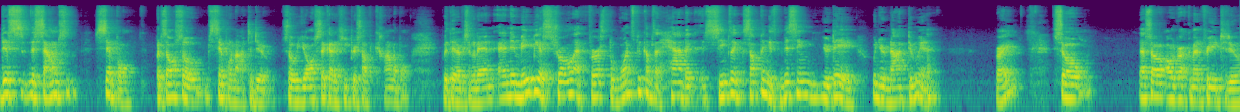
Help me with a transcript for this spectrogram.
this this sounds simple, but it's also simple not to do. So you also got to keep yourself accountable with it every single day. And, and it may be a struggle at first, but once it becomes a habit, it seems like something is missing your day when you're not doing it. Right? So that's all I would recommend for you to do.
